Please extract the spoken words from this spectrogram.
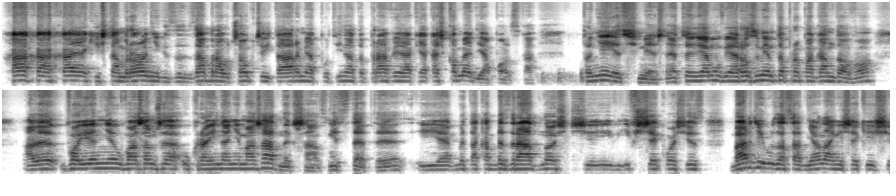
ha, ha, ha, jakiś tam rolnik zabrał czołg, czyli ta armia Putina, to prawie jak jakaś komedia polska. To nie jest śmieszne. Ja, to, ja mówię, ja rozumiem to propagandowo, ale wojennie uważam, że Ukraina nie ma żadnych szans, niestety. I jakby taka bezradność i, i wściekłość jest bardziej uzasadniona niż jakieś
